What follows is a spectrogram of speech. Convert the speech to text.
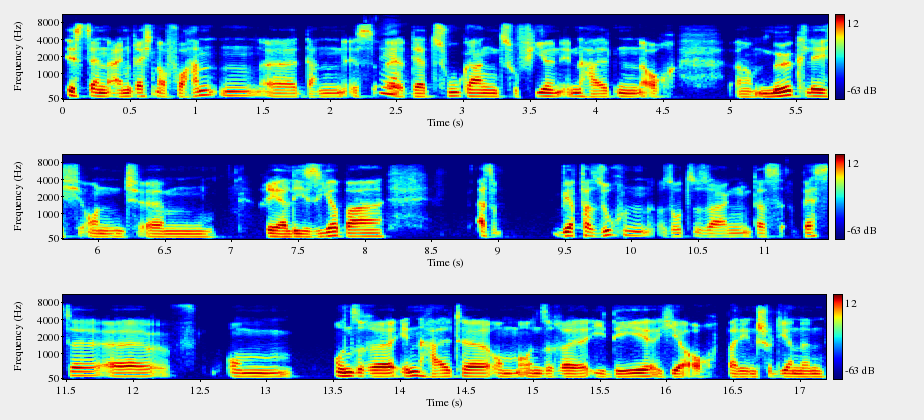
ist denn ein Rechner vorhanden, äh, dann ist äh, ja. äh, der Zugang zu vielen Inhalten auch äh, möglich und ähm, realisierbar. Also wir versuchen sozusagen das Beste, äh, um unsere Inhalte, um unsere Idee hier auch bei den Studierenden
